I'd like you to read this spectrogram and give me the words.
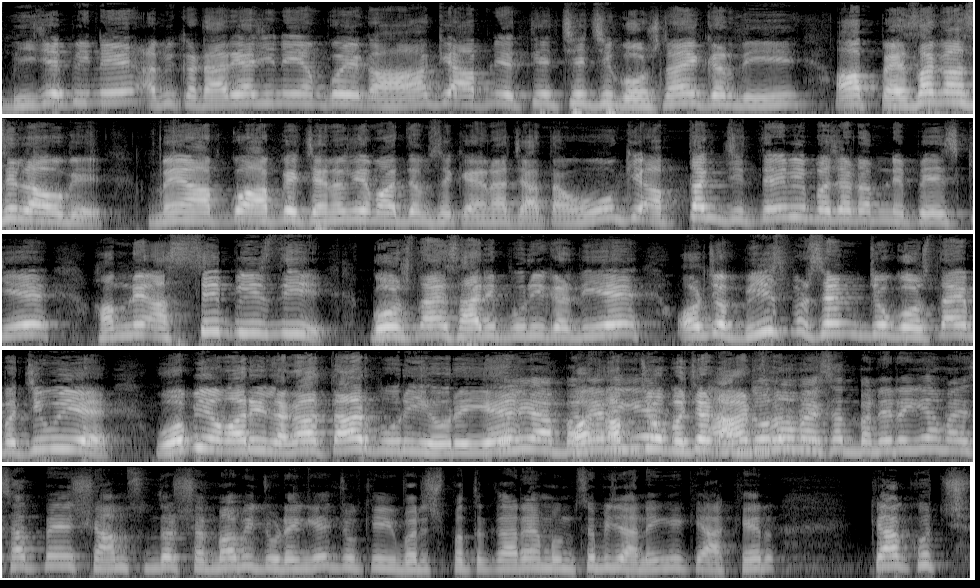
बीजेपी ने अभी कटारिया जी ने हमको ये कहा कि आपने इतनी अच्छी अच्छी घोषणाएँ कर दी आप पैसा कहाँ से लाओगे? मैं आपको आपके चैनल के माध्यम से कहना चाहता हूँ कि अब तक जितने भी बजट हमने पेश किए हमने 80 फ़ीसदी घोषणाएँ सारी पूरी कर दी है और जो 20 परसेंट जो घोषणाएँ बची हुई है वो भी हमारी लगातार पूरी हो रही है। और अब जो बजट आप दोनों हमारे साथ बने रहिए। हमारे साथ में श्याम सुंदर शर्मा भी जुड़ेंगे जो कि वरिष्ठ पत्रकार है। हम उनसे भी जानेंगे कि आखिर क्या कुछ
